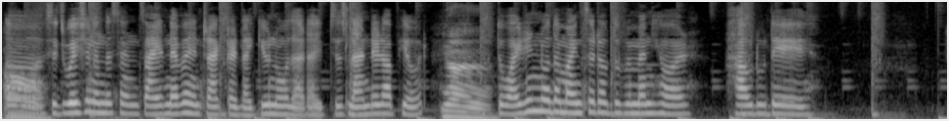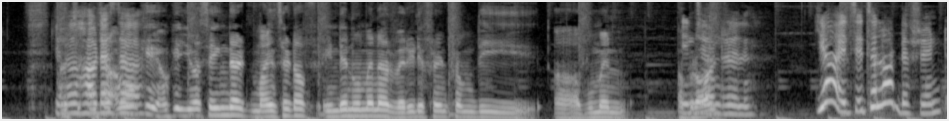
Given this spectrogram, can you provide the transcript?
uh, Oh. situation in the sense i never interacted like you know that i just landed up here. Yeah, yeah, so i didn't know the mindset of the women here. How do they you know how does the okay okay you are saying that mindset of Indian women are very different from the uh, women in abroad. general. Yeah it's it's a lot different.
